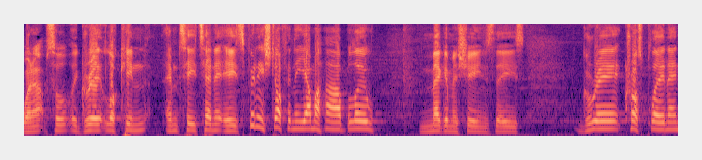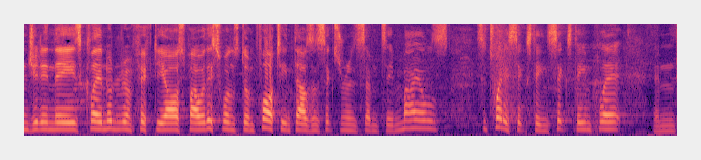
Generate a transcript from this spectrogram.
One absolutely great looking MT10 it is. Finished off in the Yamaha blue. Mega machines these. Great cross-plane engine in these. Claimed 150 horsepower. This one's done 14,617 miles. It's a 2016-16 plate. And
